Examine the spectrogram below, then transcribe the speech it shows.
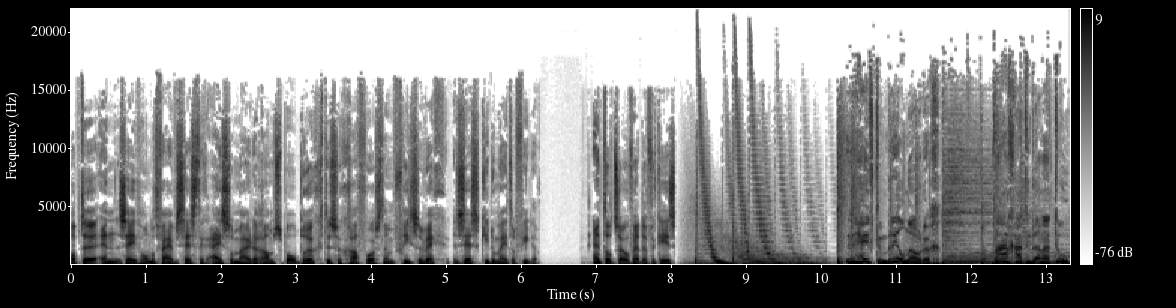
Op de N765 IJsselmuiden-Ramspolbrug tussen Grafvorst en Frieseweg 6 kilometer file. En tot zover de verkeers... U heeft een bril nodig. Waar gaat u dan naartoe?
